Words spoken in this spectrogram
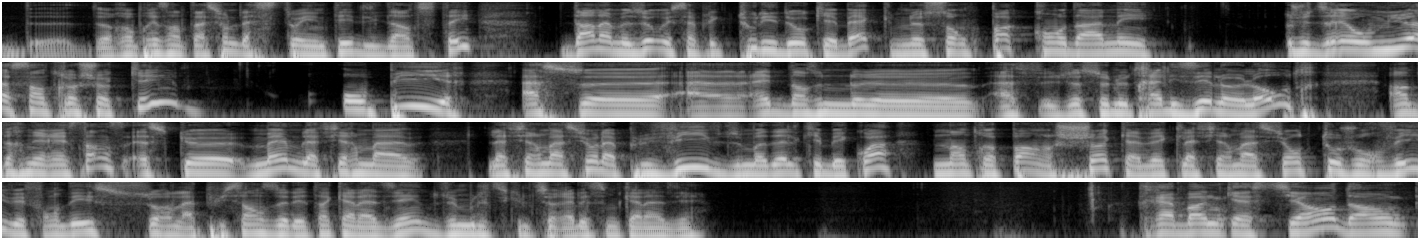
de, de représentation de la citoyenneté et de l'identité, dans la mesure où ils s'appliquent tous les deux au Québec, ne sont pas condamnés, je dirais au mieux à s'entrechoquer, au pire à se être dans une à se neutraliser l'un l'autre en dernière instance est-ce que même l'affirmation l'affirmation la plus vive du modèle québécois n'entre pas en choc avec l'affirmation toujours vive et fondée sur la puissance de l'État canadien du multiculturalisme canadien? Très bonne question. Donc,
